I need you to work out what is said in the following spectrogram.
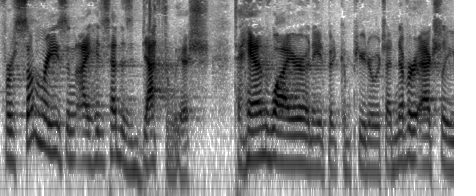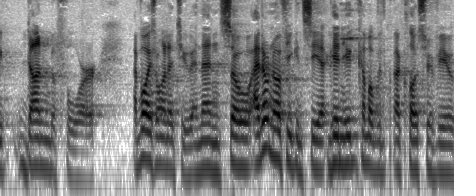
for some reason, I just had this death wish to hand wire an 8 bit computer, which I'd never actually done before. I've always wanted to. And then, so I don't know if you can see it. Again, you can come up with a closer view.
